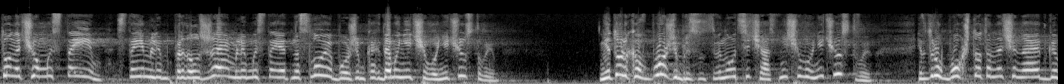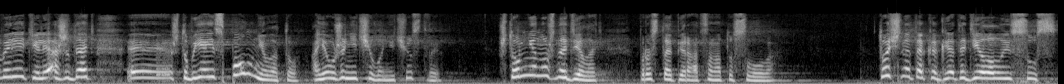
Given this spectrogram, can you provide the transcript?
то, на чем мы стоим. Стоим ли, продолжаем ли мы стоять на Слове Божьем, когда мы ничего не чувствуем. Не только в Божьем присутствии, но вот сейчас ничего не чувствую. И вдруг Бог что-то начинает говорить или ожидать, э, чтобы я исполнила то, а я уже ничего не чувствую. Что мне нужно делать? Просто опираться на то Слово. Точно так, как это делал Иисус,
